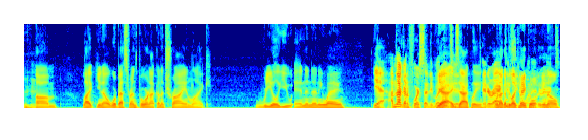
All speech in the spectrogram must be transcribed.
Mhm. Um, like you know we're best friends, but we're not gonna try and like reel you in in any way. Yeah, I'm not gonna force anybody. yeah, to exactly. We're not gonna be like, hey, don't come wanna on, you know.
